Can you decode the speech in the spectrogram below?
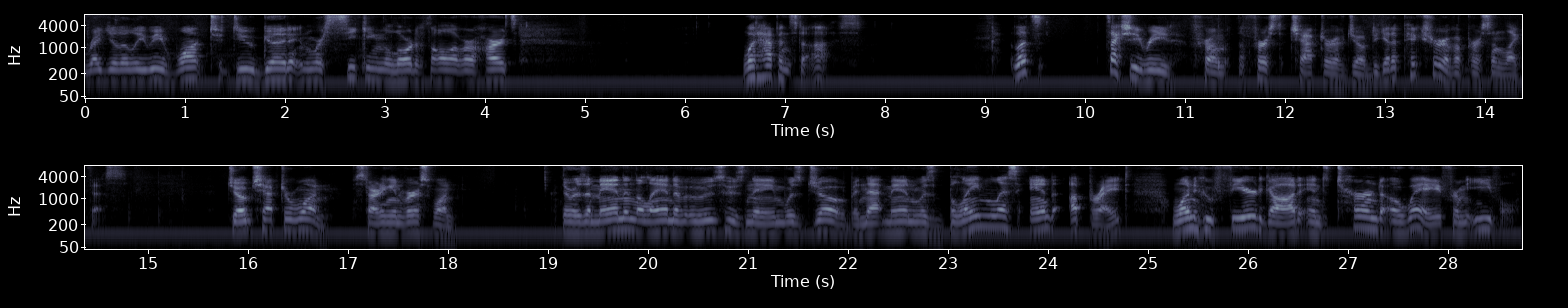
regularly, we want to do good, and we're seeking the Lord with all of our hearts. What happens to us? Let's let's actually read from the first chapter of Job to get a picture of a person like this. Job chapter 1, starting in verse 1. There was a man in the land of Uz whose name was Job, and that man was blameless and upright, one who feared God and turned away from evil.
